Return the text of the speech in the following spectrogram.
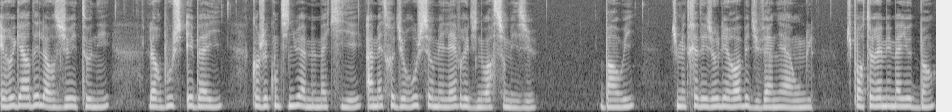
Et regardez leurs yeux étonnés, leurs bouches ébahies, quand je continue à me maquiller, à mettre du rouge sur mes lèvres et du noir sur mes yeux. Ben oui, je mettrai des jolies robes et du vernis à ongles. Je porterai mes maillots de bain.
